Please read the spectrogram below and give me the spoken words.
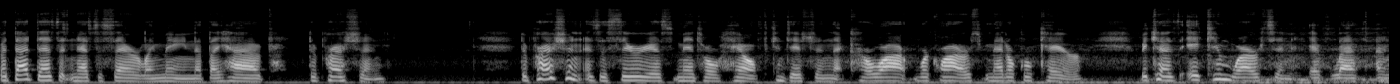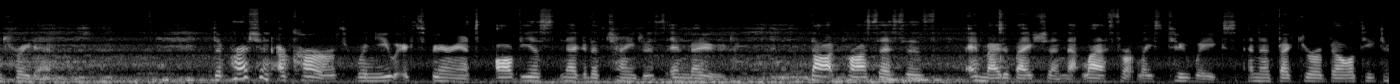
But that doesn't necessarily mean that they have depression. Depression is a serious mental health condition that co- requires medical care because it can worsen if left untreated. Depression occurs when you experience obvious negative changes in mood, thought processes, and motivation that last for at least two weeks and affect your ability to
